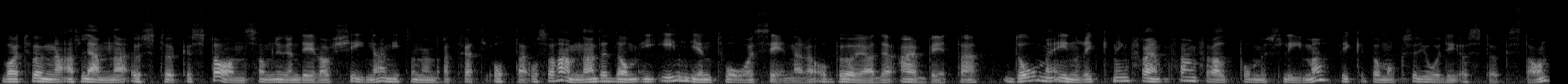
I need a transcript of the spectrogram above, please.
var tvungna att lämna Östturkestan som nu är en del av Kina 1938 och så hamnade de i Indien två år senare och började arbeta då med inriktning fram, framförallt på muslimer, vilket de också gjorde i Östturkestan.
